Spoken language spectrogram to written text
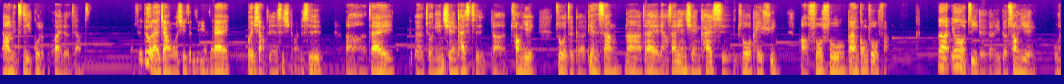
然后你自己过得不快乐这样子。所以对我来讲，我其实最近也在回想这件事情啊，就是呃，在这个九年前开始呃创业做这个电商，那在两三年前开始做培训啊，说书办工作坊。那因为我自己的一个创业，我。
